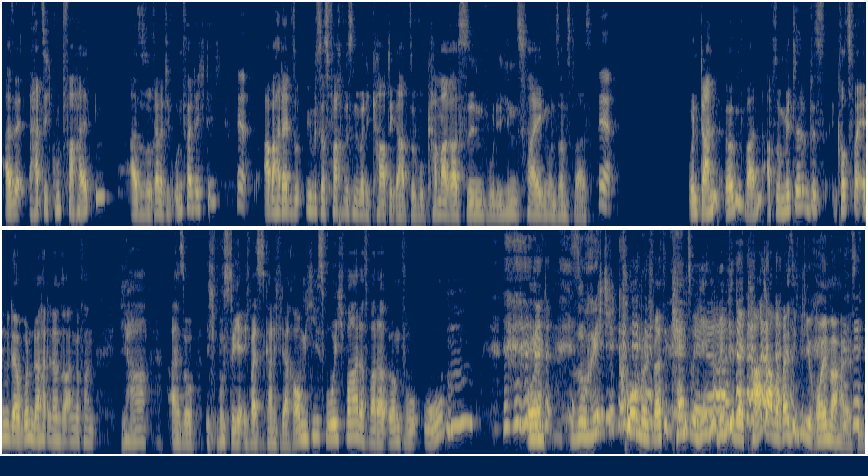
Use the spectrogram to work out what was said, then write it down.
Also er hat sich gut verhalten, also so relativ unverdächtig, ja. aber hat halt so übelst das Fachwissen über die Karte gehabt, so wo Kameras sind, wo die hinzeigen und sonst was. Ja. Und dann irgendwann, ab so Mitte bis kurz vor Ende der Runde, hat er dann so angefangen, ja, also ich wusste ja, ich weiß jetzt gar nicht, wie der Raum hieß, wo ich war, das war da irgendwo oben. Und so richtig komisch, weißt du, kennt so jeden Ja. Winkel der Karte, aber weiß nicht, wie die Räume heißen.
